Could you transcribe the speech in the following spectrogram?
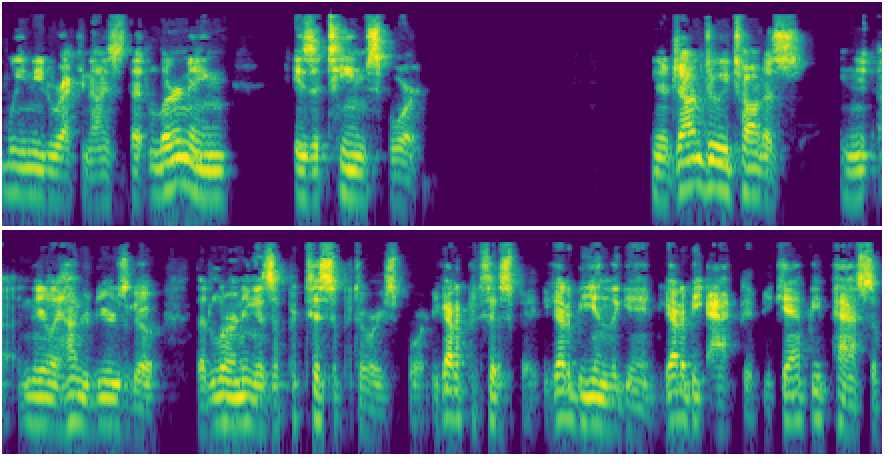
we need to recognize is that learning is a team sport you know john dewey taught us uh, nearly 100 years ago that learning is a participatory sport. You got to participate. You got to be in the game. You got to be active. You can't be passive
